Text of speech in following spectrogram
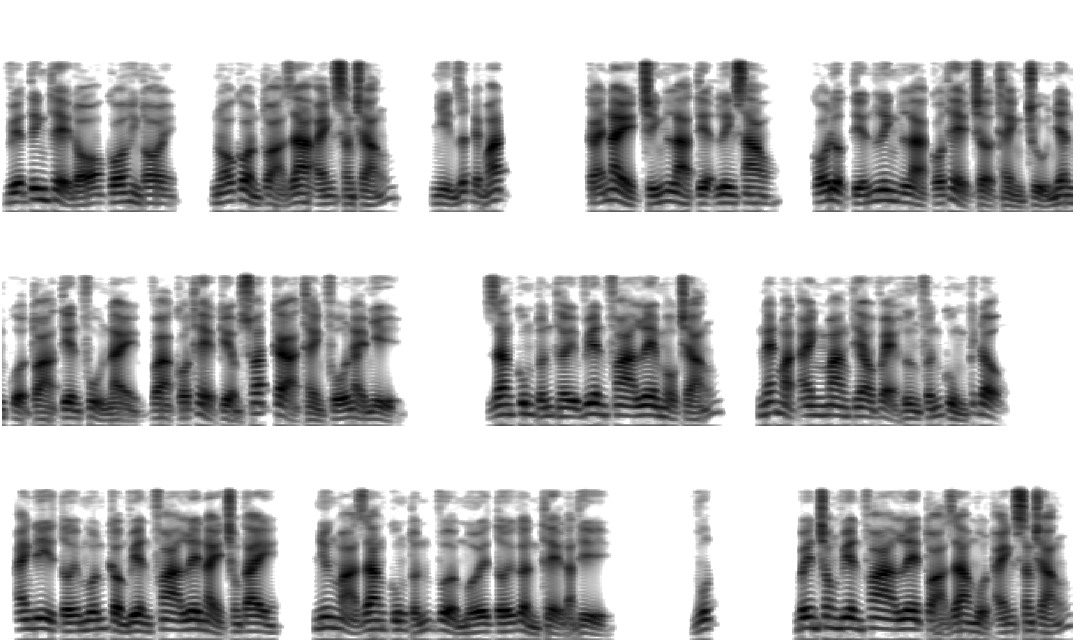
Viện tinh thể đó có hình thoi, nó còn tỏa ra ánh sáng trắng, nhìn rất đẹp mắt. Cái này chính là tiện linh sao? Có được tiến linh là có thể trở thành chủ nhân của tòa tiên phủ này và có thể kiểm soát cả thành phố này nhỉ? Giang cung tuấn thấy viên pha lê màu trắng, nét mặt anh mang theo vẻ hưng phấn cùng kích động. Anh đi tới muốn cầm viên pha lê này trong tay, nhưng mà giang cung tuấn vừa mới tới gần thể đàn thì vút. Bên trong viên pha lê tỏa ra một ánh sáng trắng.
